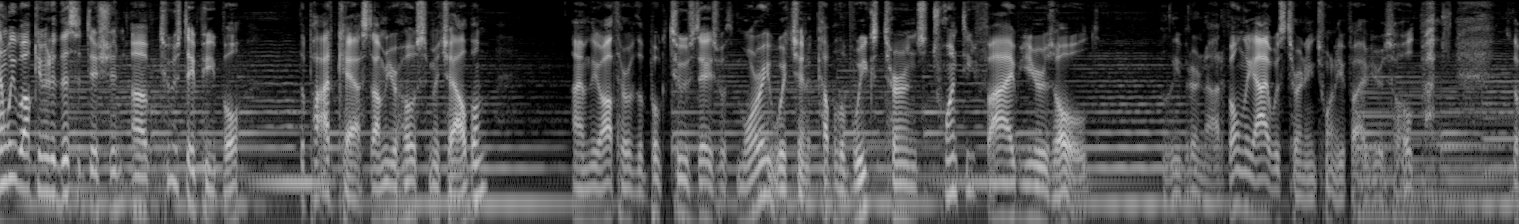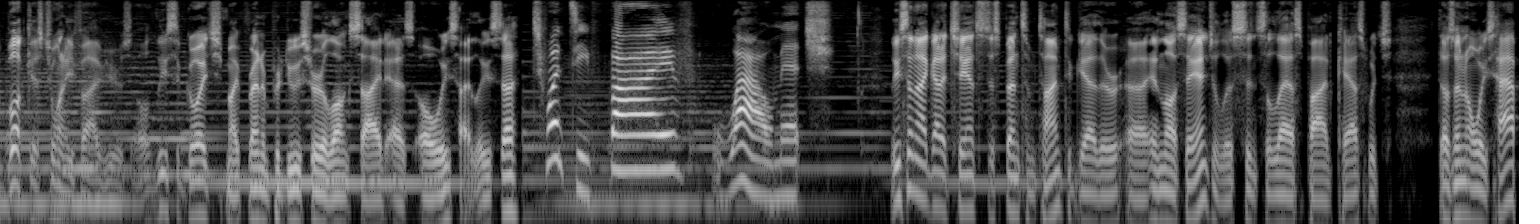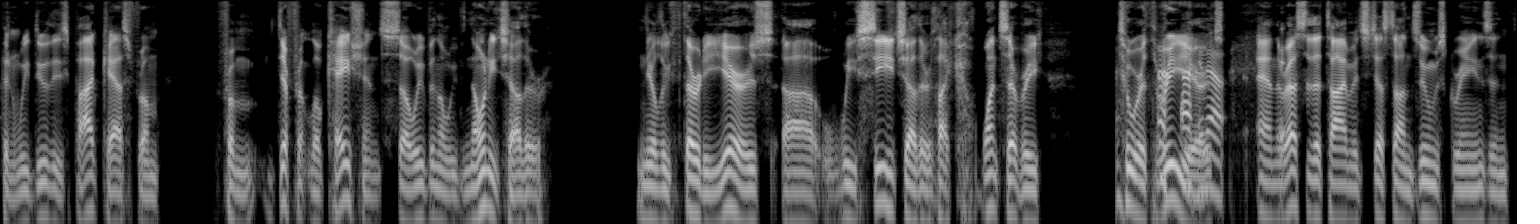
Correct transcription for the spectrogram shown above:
And we welcome you to this edition of Tuesday People, the podcast. I'm your host, Mitch Albom. I'm the author of the book Tuesdays with Morrie, which in a couple of weeks turns 25 years old. Believe it or not. If only I was turning 25 years old, but the book is 25 years old. Lisa Goich, my friend and producer, alongside as always. Hi, Lisa. 25. Wow, Mitch. Lisa and I got a chance to spend some time together uh, in Los Angeles since the last podcast, which doesn't always happen. We do these podcasts from from different locations, so even though we've known each other nearly thirty years, uh, we see each other like once every two or three years, and the rest of the time it's just on Zoom screens and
